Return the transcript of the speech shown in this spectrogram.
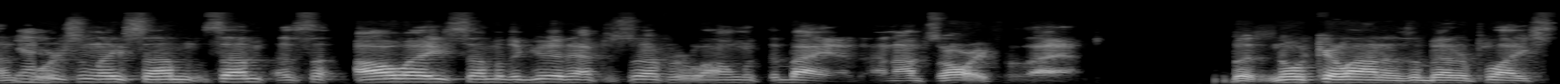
Unfortunately, yeah. some, some some always some of the good have to suffer along with the bad, and I'm sorry for that. But North Carolina is a better place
